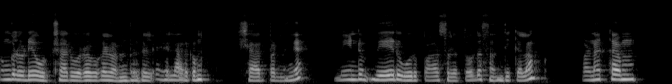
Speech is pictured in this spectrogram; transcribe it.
உங்களுடைய உற்றார் உறவுகள் அன்புகள் எல்லாருக்கும் ஷேர் பண்ணுங்கள் மீண்டும் வேறு ஒரு பாசுரத்தோடு சந்திக்கலாம். வணக்கம்.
